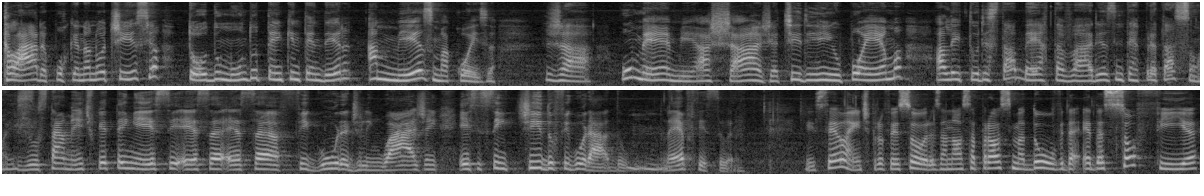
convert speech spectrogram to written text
clara, porque na notícia todo mundo tem que entender a mesma coisa. Já o meme, a charge, a tirinha, o poema, a leitura está aberta a várias interpretações. Justamente porque tem esse, essa, essa figura de linguagem, esse sentido figurado, hum. né, professora? Excelente, professoras. A nossa próxima dúvida é da Sofia.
